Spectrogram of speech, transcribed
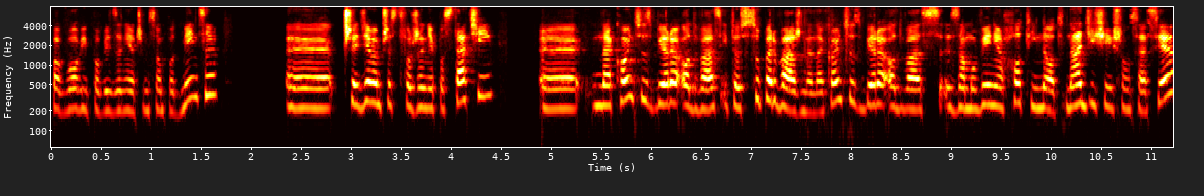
Pawłowi powiedzenia, czym są podmieńcy. E, Przejdziemy przez tworzenie postaci. Na końcu zbiorę od Was, i to jest super ważne, na końcu zbiorę od Was zamówienia Hot i Not na dzisiejszą sesję,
